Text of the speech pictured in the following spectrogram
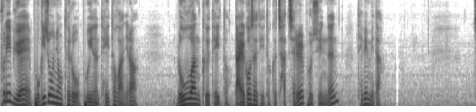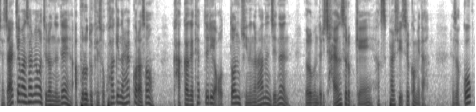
프리뷰에 보기 좋은 형태로 보이는 데이터가 아니라 로우한 그 데이터, 날것의 데이터 그 자체를 볼 수 있는 탭입니다. 자, 짧게만 설명을 드렸는데 앞으로도 계속 확인을 할 거라서 각각의 탭들이 어떤 기능을 하는지는 여러분들이 자연스럽게 학습할 수 있을 겁니다. 그래서 꼭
